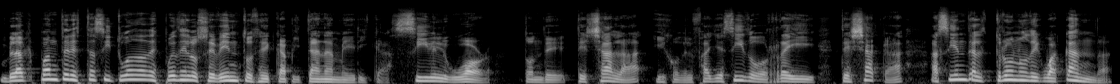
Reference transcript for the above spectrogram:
Black Panther está situada después de los eventos de Capitán América, Civil War, donde T'Challa, hijo del fallecido rey T'Chaka, asciende al trono de Wakanda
